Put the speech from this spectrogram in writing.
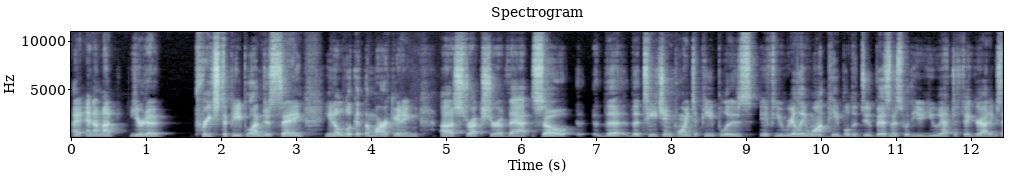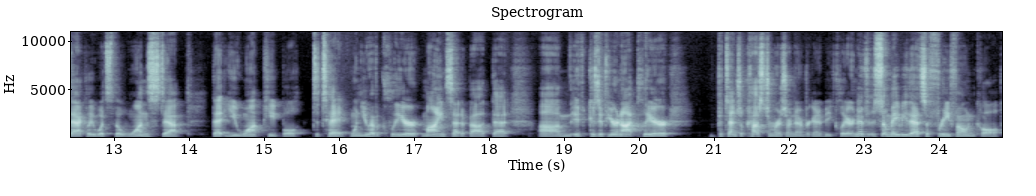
I, and I'm not here to preach to people. I'm just saying, you know, look at the marketing uh, structure of that. So the the teaching point to people is if you really want people to do business with you, you have to figure out exactly what's the one step that you want people to take. When you have a clear mindset about that, um, if because if you're not clear, potential customers are never going to be clear. And if, so maybe that's a free phone call,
